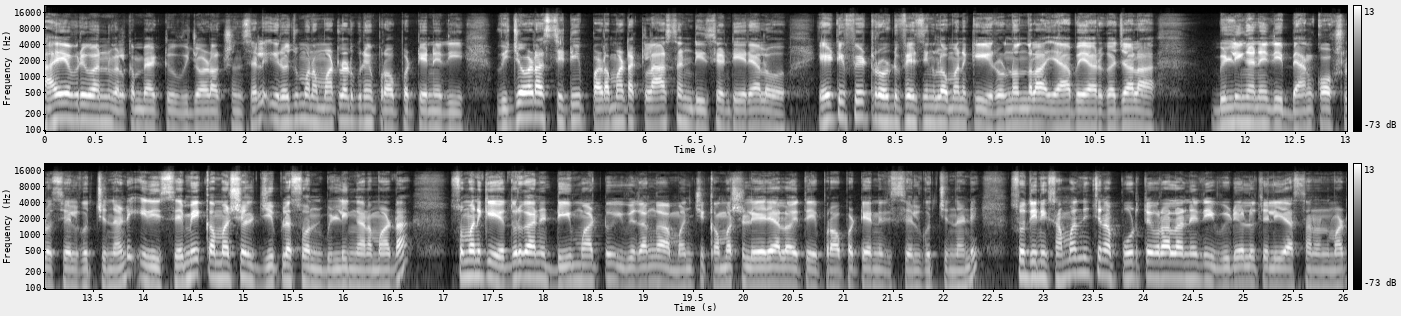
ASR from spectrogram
Hi everyone welcome back to Vijayawada auction sale ఈరోజు మనం మాట్లాడుకునే ప్రాపర్టీ అనేది Vijayawada city Padamata class and decent ఏరియాలో ఎయిటీ ఫీట్ రోడ్డు ఫేసింగ్లో మనకి రెండు వందల యాభై ఆరు గజాల బిల్డింగ్ అనేది బ్యాంకాక్స్లో సేల్కి వచ్చిందండి ఇది semi commercial G plus one building అనమాట సో మనకి ఎదురుగానే డీమార్ట్ ఈ విధంగా మంచి కమర్షియల్ ఏరియాలో అయితే ఈ ప్రాపర్టీ అనేది సేల్కి వచ్చిందండి సో దీనికి సంబంధించిన పూర్తి వివరాలు అనేది ఈ వీడియోలో తెలియజేస్తానమాట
